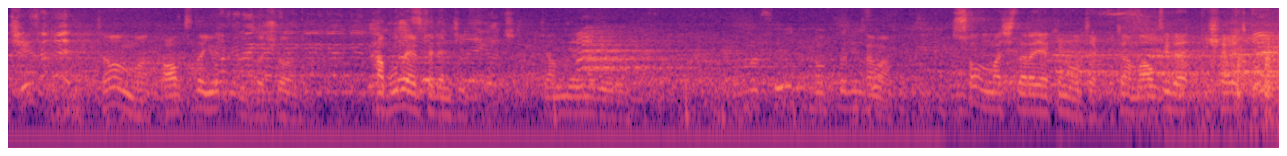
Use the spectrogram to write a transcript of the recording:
maçı. Tamam mı? Altıda yok burada şu an. Ha bu da ertelenecek. Canlı yayına doğru. Tamam. Son maçlara yakın olacak bu. Tamam altıyı da işaret koyalım.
